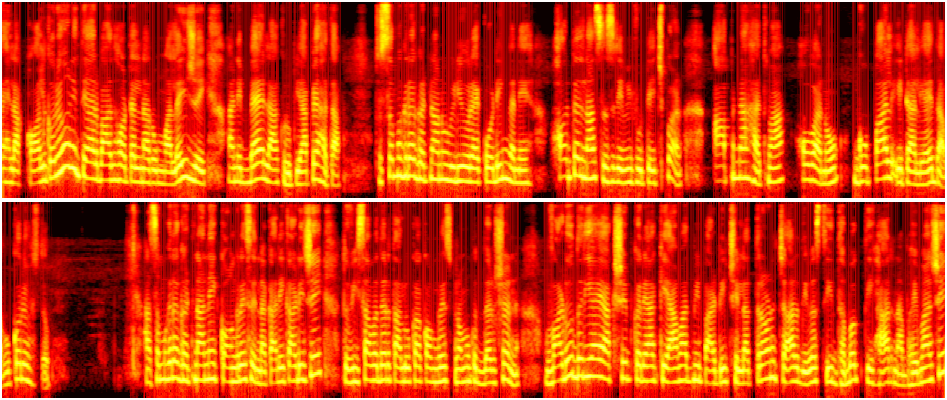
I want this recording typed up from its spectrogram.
પહેલા કોલ કર્યો અને ત્યારબાદ હોટલના રૂમમાં લઈ જઈ અને બે લાખ રૂપિયા આપ્યા હતા. તો સમગ્ર ઘટનાનું વીડિયો રેકોર્ડિંગ અને હોટલના સીસીટીવી ફૂટેજ પણ આપના હાથમાં હોવાનો ગોપાલ ઇટાલિયાએ દાવો કર્યો હતો. આ સમગ્ર ઘટનાને કોંગ્રેસે નકારી કાઢી છે. તો વિસાવદર તાલુકા કોંગ્રેસ પ્રમુખ દર્શન વાડોદરિયાએ આક્ષેપ કર્યા કે આમ આદમી પાર્ટી છેલ્લા ત્રણ ચાર દિવસથી ધબકતી હારના ભયમાં છે.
